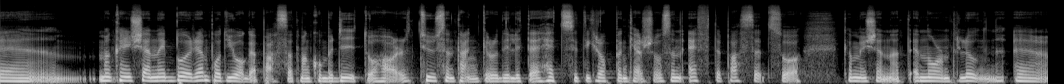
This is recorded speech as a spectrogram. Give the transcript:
eh, man kan ju känna i början på ett yogapass att man kommer dit och har tusen tankar och det är lite hetsigt i kroppen kanske. Och sen efter passet så kan man ju känna ett enormt lugn. Eh,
